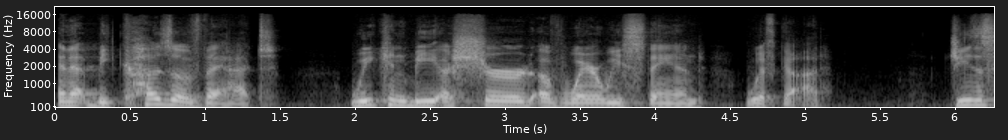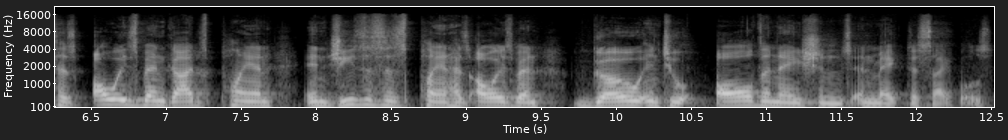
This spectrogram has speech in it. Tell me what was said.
and that because of that, we can be assured of where we stand with God. Jesus has always been God's plan, and Jesus' plan has always been go into all the nations and make disciples.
